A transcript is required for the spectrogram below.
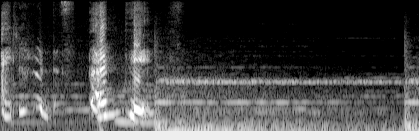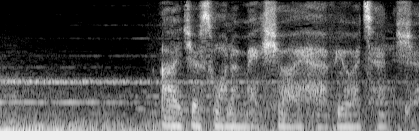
I don't understand it. I just want to make sure I have your attention.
